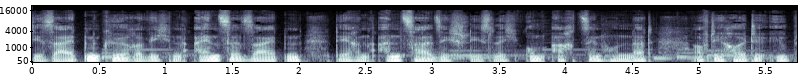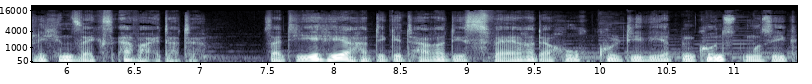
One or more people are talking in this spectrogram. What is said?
die Saitenchöre wichen Einzelsaiten, deren Anzahl sich schließlich um 1800 auf die heute üblichen sechs erweiterte. Seit jeher hat die Gitarre die Sphäre der hochkultivierten Kunstmusik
